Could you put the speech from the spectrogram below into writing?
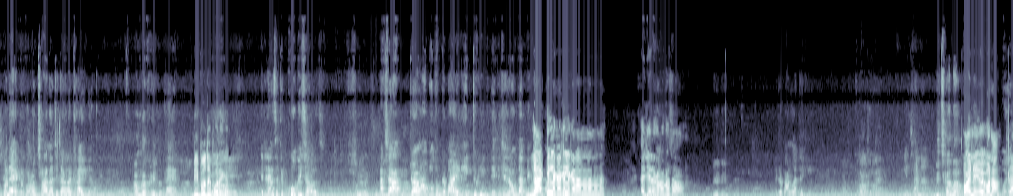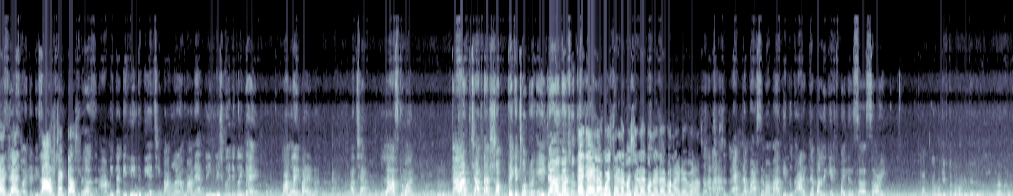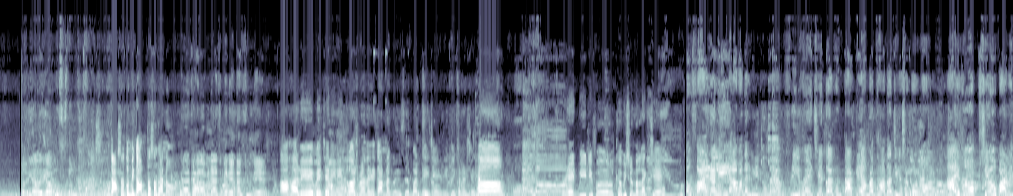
মানে একটা কোনো ছানা যেটা আমরা খাই না। আমরা খাই না। হ্যাঁ। বিপদে পড়ে গেল। এটার অ্যান্সারটা খুবই সহজ। আচ্ছা জয়মা প্রথমটা পারেনি একটু হিন্ট দিয়ে দিই যেরকম আপনি না কি লেখা কি লেখা না না না না, না। এই যে কথা? এটা বাংলাতে কি? বিছানা। বিছানা। হয় নাই হইব না। লাস্ট একটা আছে। আমি তাকে হিন্ট দিয়েছি। বাংলা মানে এত ইংলিশ কইতে কইতে বাংলাই পারে না। আচ্ছা লাস্ট ওয়ান। তার ছাতা সব থেকে ছোট এইটা আমার এই যে এটা কইছে এটা কইছে এটা হইব না এটা হইব না এটা হইব না। আচ্ছা একটা পারছে মামা কিন্তু আরেকটা পারলে গিফট পাইতেন সরি আমার গিফটটা তোমাকে দিয়ে দিলাম রাখো। তাসা তুমি কামতেছো কেন? আহারে বেচারি ঋতু আসবে না দেখে কান্না করেছে বাট এই যে ঋতু এখানে আসছে। হ্যালো রেড বিউটিফুল খুবই সুন্দর লাগছে। ফাইনালি ফ্রি তো এখন তাকে আমরা ধাঁধা জিজ্ঞাসা করব। আই হোপ সেও পারবে।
